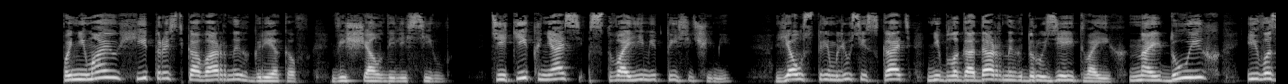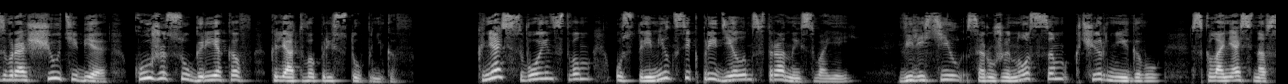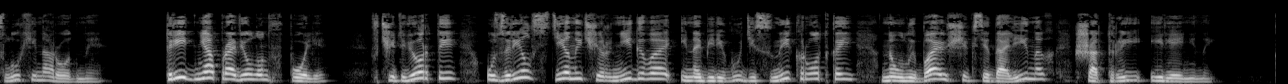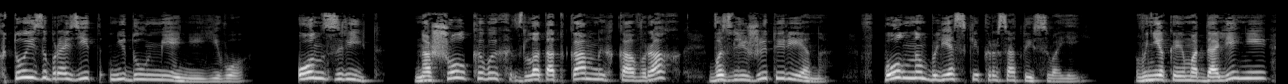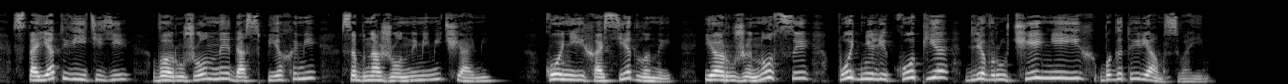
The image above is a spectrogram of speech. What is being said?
«Понимаю хитрость коварных греков», — вещал Велесил. «Теки, князь, с твоими тысячами. Я устремлюсь искать неблагодарных друзей твоих, найду их и возвращу тебе к ужасу греков клятва преступников». Князь с воинством устремился к пределам страны своей. Велесил с оруженосцем к Чернигову, склонясь на слухи народные. Три дня провел он в поле. В четвертый узрел стены Чернигова и на берегу Десны кроткой, на улыбающихся долинах шатры и ренины. Кто изобразит недоумение его? Он зрит. На шелковых златотканных коврах возлежит Ирена в полном блеске красоты своей. В некоем отдалении стоят витязи, вооруженные доспехами с обнаженными мечами. Кони их оседланы, и оруженосцы подняли копья для вручения их богатырям своим.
